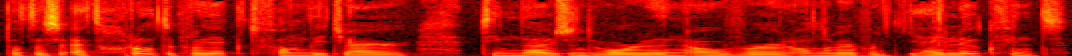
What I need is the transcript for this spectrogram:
dat is het grote project van dit jaar. 10.000 woorden over een onderwerp wat jij leuk vindt.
